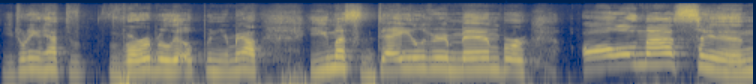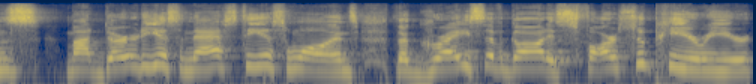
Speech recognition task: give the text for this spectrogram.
You don't even have to verbally open your mouth. You must daily remember all my sins, my dirtiest, nastiest ones. The grace of God is far superior,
